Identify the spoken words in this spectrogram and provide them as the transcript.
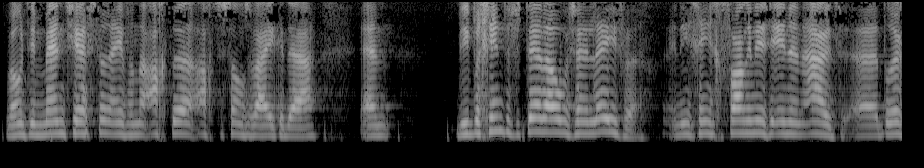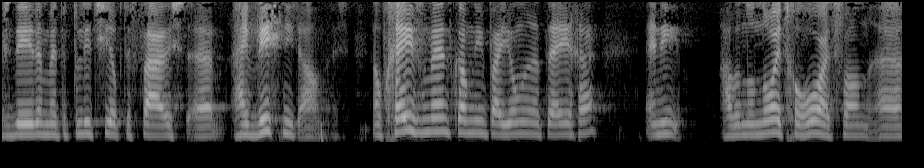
Woont in Manchester, een van de achter, achterstandswijken daar. En die begint te vertellen over zijn leven. En die ging gevangenis in en uit. Uh, drugsdealer met de politie op de vuist. Uh, hij wist niet anders op een gegeven moment kwam hij een paar jongeren tegen. En die hadden nog nooit gehoord van uh,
